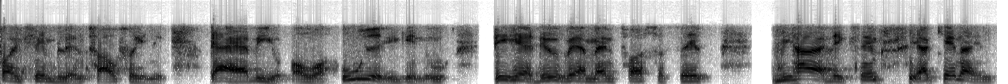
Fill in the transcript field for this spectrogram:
for eksempel en fagforening. Der er vi jo overhovedet ikke endnu. Det her, det vil være mand for sig selv. Vi har et eksempel. Jeg kender en,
